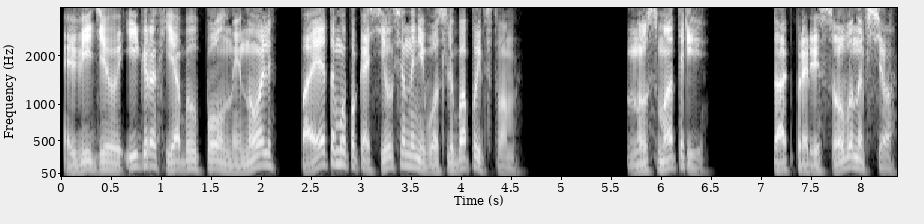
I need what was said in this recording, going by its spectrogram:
В видеоиграх я был полный ноль, поэтому покосился на него с любопытством. «Ну смотри, так прорисовано все.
